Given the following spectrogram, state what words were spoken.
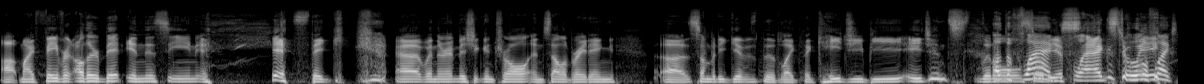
Uh, my favorite other bit in this scene is they uh, when they're at mission control and celebrating. Uh, somebody gives the like the KGB agents little Oh, the flags, Soviet flags to wave. flags.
